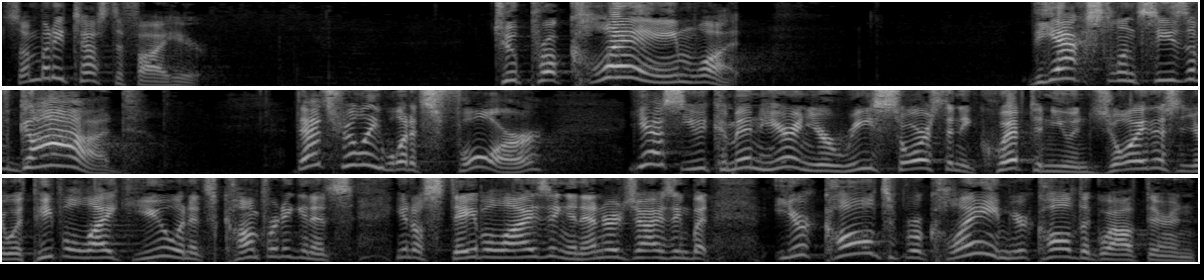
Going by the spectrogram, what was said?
Somebody testify here. To proclaim what? The excellencies of God. That's really what it's for. Yes, you come in here and you're resourced and equipped and you enjoy this and you're with people like you and it's comforting and it's, you know, stabilizing and energizing, but you're called to proclaim. You're called to go out there and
